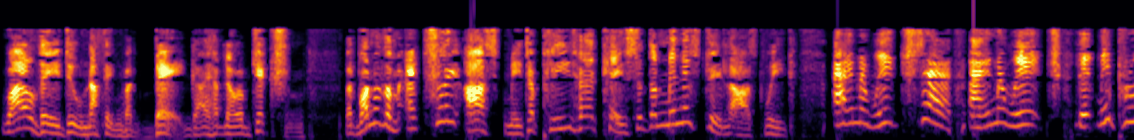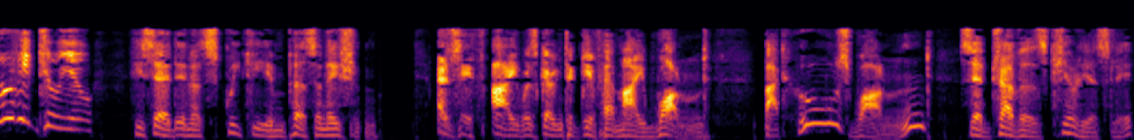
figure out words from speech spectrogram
While they do nothing but beg, I have no objection. But one of them actually asked me to plead her case at the ministry last week. I'm a witch, sir. I'm a witch. Let me prove it to you he said in a squeaky impersonation. As if I was going to give her my wand. But whose wand, said Travers curiously,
